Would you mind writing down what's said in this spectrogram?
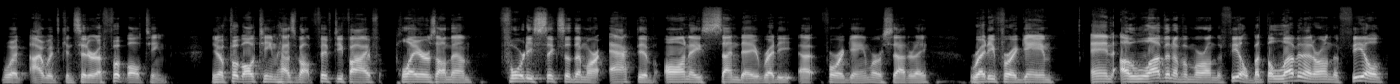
what I would consider a football team. You know, football team has about 55 players on them. 46 of them are active on a Sunday, ready uh, for a game or a Saturday, ready for a game. And 11 of them are on the field. But the 11 that are on the field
